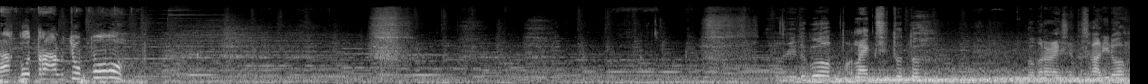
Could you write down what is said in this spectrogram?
Aku terlalu cupu. Waktu itu gue naik situ tuh. Gue pernah naik situ sekali doang.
